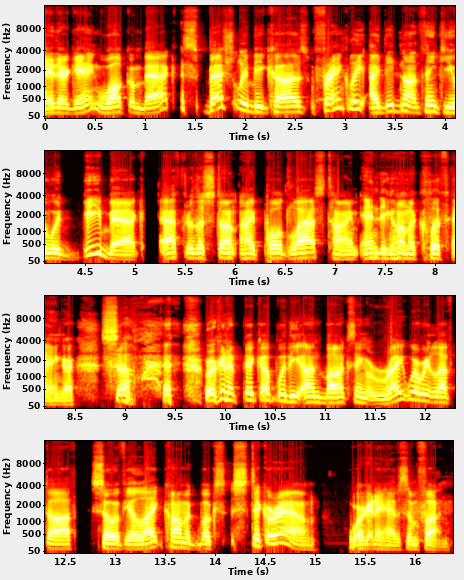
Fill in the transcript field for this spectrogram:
Hey there, gang. Welcome back. Especially because, frankly, I did not think you would be back after the stunt I pulled last time, ending on a cliffhanger. So, we're going to pick up with the unboxing right where we left off. So, if you like comic books, stick around. We're going to have some fun.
